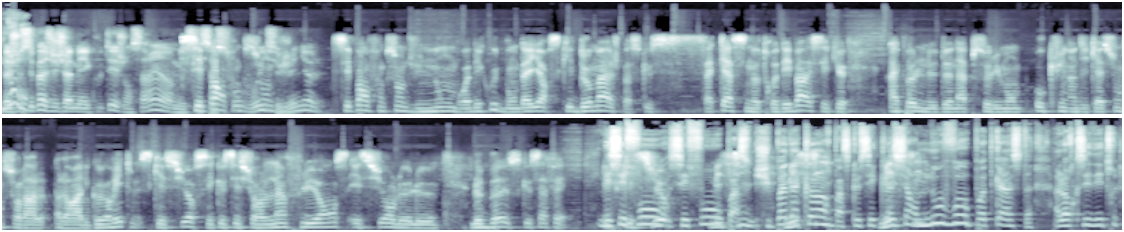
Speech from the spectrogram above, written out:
Bah, non. je sais pas, j'ai jamais écouté, j'en sais rien, mais C'est pas en fonction oui, c'est du- génial. c'est pas en fonction du nombre d'écoutes. Bon, d'ailleurs, ce qui est dommage parce que ça casse notre débat, c'est que Apple ne donne absolument aucune indication sur leur, leur algorithme. Ce qui est sûr, c'est que c'est sur l'influence et sur le, le, le buzz que ça fait. Mais ce c'est faux, c'est faux. Mais parce, si, je suis pas d'accord si, parce que c'est classé en si. nouveau podcast. Alors que c'est des trucs.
